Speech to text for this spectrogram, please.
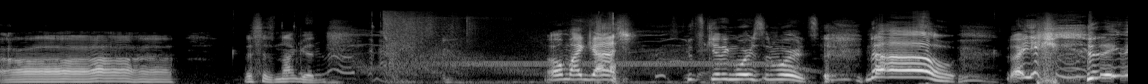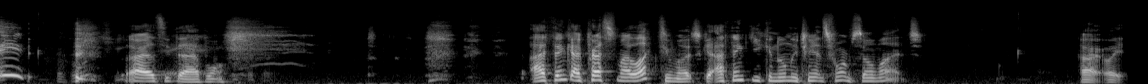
Uh, this is not good. Oh my gosh! It's getting worse and worse. No! Are you kidding me? Alright, let's eat the apple. I think I pressed my luck too much. I think you can only transform so much. Alright, wait.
